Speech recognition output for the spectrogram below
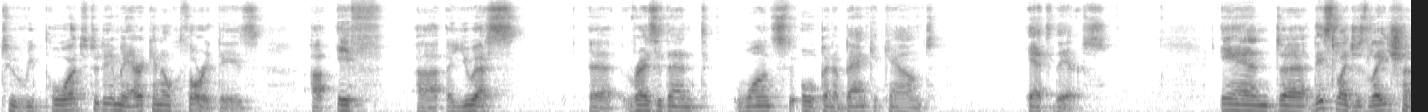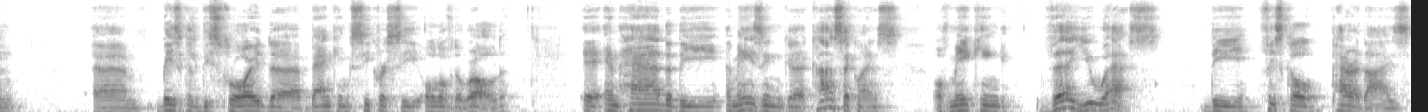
to report to the American authorities if a US resident wants to open a bank account at theirs. And uh, this legislation um, basically destroyed uh, banking secrecy all over the world and had the amazing uh, consequence of making the US the fiscal paradise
